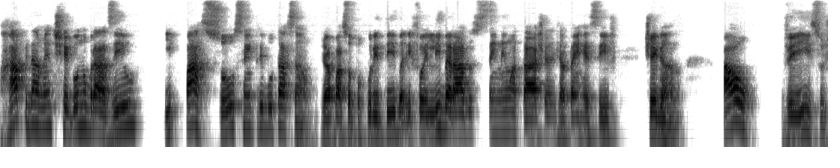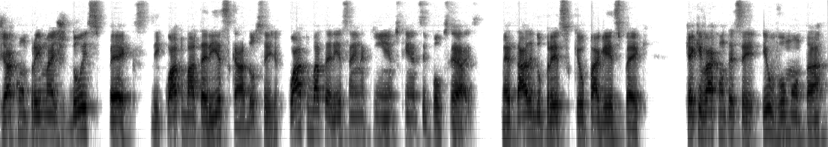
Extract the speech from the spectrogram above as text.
rapidamente chegou no Brasil e passou sem tributação. Já passou por Curitiba e foi liberado sem nenhuma taxa, já está em Recife, chegando. Ao ver isso, já comprei mais dois packs de quatro baterias cada, ou seja, quatro baterias saindo a 500, 500 e poucos reais. Metade do preço que eu paguei esse pack. O que é que vai acontecer? Eu vou montar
